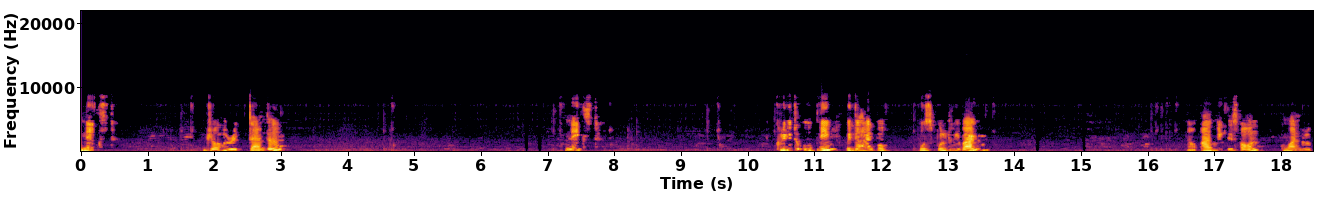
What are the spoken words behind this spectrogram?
Next, draw a rectangle. Next, create opening with the help of push-pull toolbar. Now I'll make this all one group.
